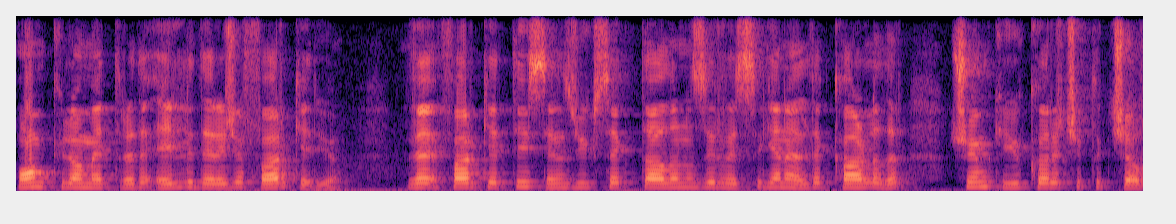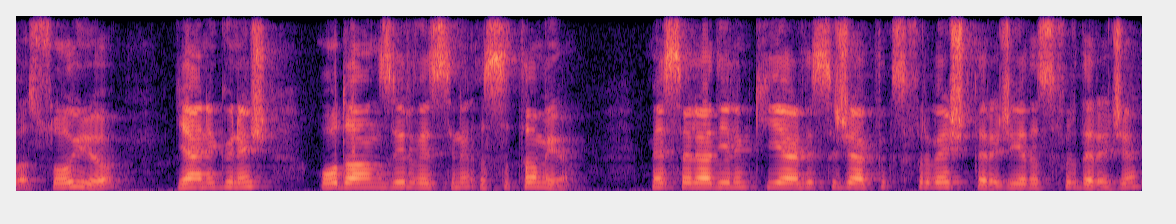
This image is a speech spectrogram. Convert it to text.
10 kilometrede 50 derece fark ediyor. Ve fark ettiyseniz yüksek dağların zirvesi genelde karlıdır. Çünkü yukarı çıktıkça hava soğuyor. Yani güneş o dağın zirvesini ısıtamıyor. Mesela diyelim ki yerde sıcaklık 0.5 derece ya da 0 derece.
